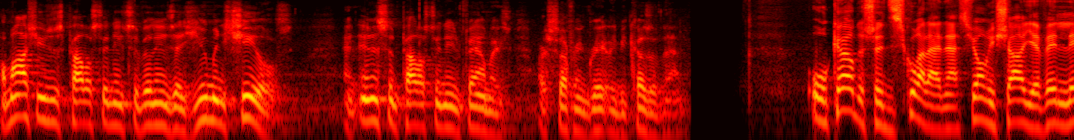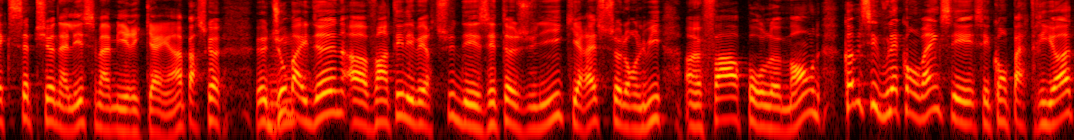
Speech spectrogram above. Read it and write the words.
Hamas uses Palestinian civilians as human shields, and innocent Palestinian families are suffering greatly because of them. Au cœur de ce discours à la nation, Richard, il y avait l'exceptionnalisme américain, hein, parce que euh, Joe mhm. Biden a vanté les vertus des États-Unis, qui restent, selon lui, un phare pour le monde, comme s'il voulait convaincre ses, compatriotes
